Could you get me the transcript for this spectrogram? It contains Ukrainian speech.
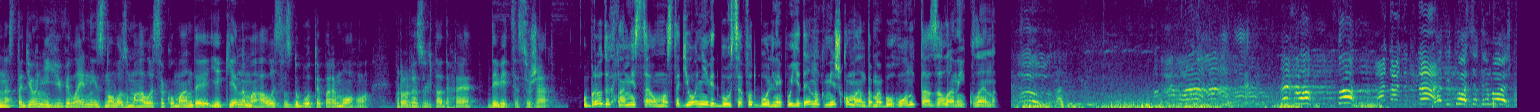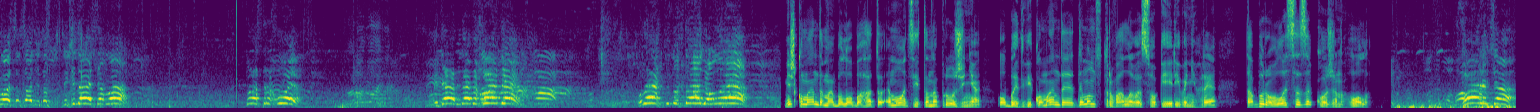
На стадіоні ювілейний знову змагалися команди, які намагалися здобути перемогу. Про результат гри дивіться сюжет. У Бродах на місцевому стадіоні відбувся футбольний поєдинок між командами Богун та Зелений Клен. Костя тримаєш, Костя ззаді там. Не кидайся, Влад! Хто страхує? Іде, іде, виходить! Олег, ти достань, Олег! Між командами було багато емоцій та напруження. Обидві команди демонстрували високий рівень гри та боролися за кожен гол. Боремося!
